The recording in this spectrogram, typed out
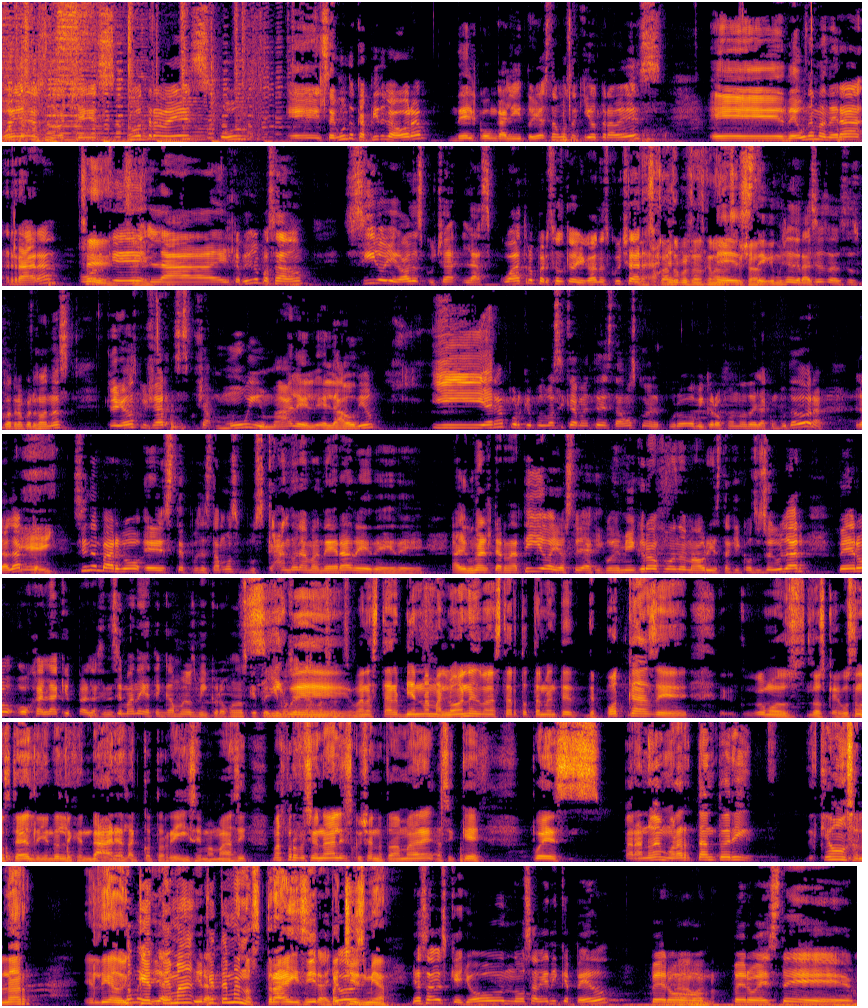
Buenas noches, otra vez un eh, segundo capítulo ahora del Congalito. Ya estamos aquí otra vez eh, de una manera rara porque sí. La, el capítulo pasado sí lo llegaron a escuchar las cuatro personas que lo llegaron a escuchar. Las cuatro personas que nos Este, muchas gracias a esas cuatro personas que lo llegaron a escuchar. Se escucha muy mal el, el audio. Y era porque, pues, básicamente estábamos con el puro micrófono de la computadora, de la laptop. Ey. Sin embargo, este, pues, estamos buscando la manera de, de, de alguna alternativa. Yo estoy aquí con el micrófono, Mauri está aquí con su celular. Pero ojalá que para la siguiente semana ya tengamos los micrófonos que Sí, pedimos en güey. Amazon. Van a estar bien mamalones, van a estar totalmente de podcast, de como los que gustan ustedes, leyendas legendarias, la cotorriza y mamá, así. Más profesionales, escuchan a toda madre. Así que, pues, para no demorar tanto, Eric, ¿de qué vamos a hablar el día de hoy? No ¿Qué, digas, tema, mira. ¿Qué tema nos traes para chismear? Ya sabes que yo no sabía ni qué pedo, pero, Ah, bueno. pero este,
